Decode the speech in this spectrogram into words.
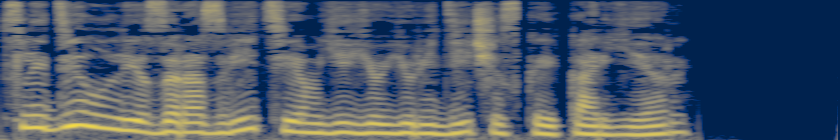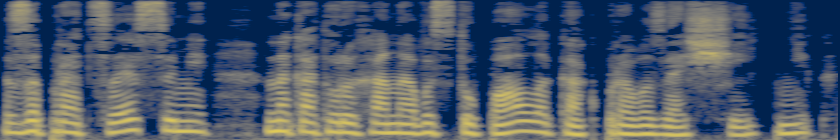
Следил ли за развитием ее юридической карьеры? За процессами, на которых она выступала как правозащитник?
